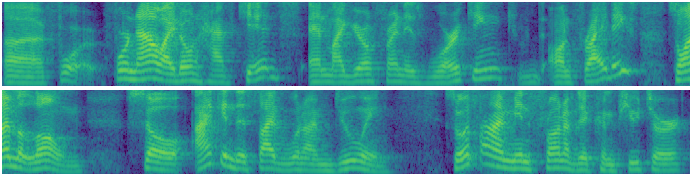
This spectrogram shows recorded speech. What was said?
uh, for for now I don't have kids and my girlfriend is working on Fridays, so I'm alone. So I can decide what I'm doing. So if I'm in front of the computer,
